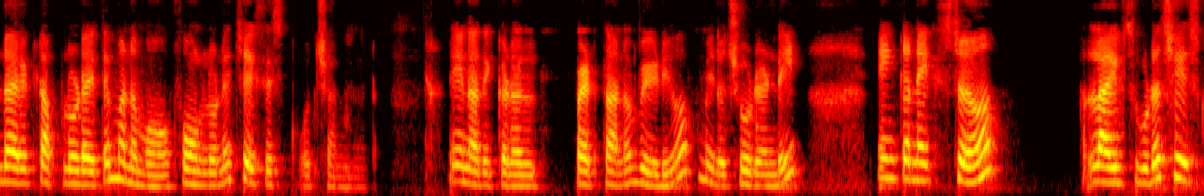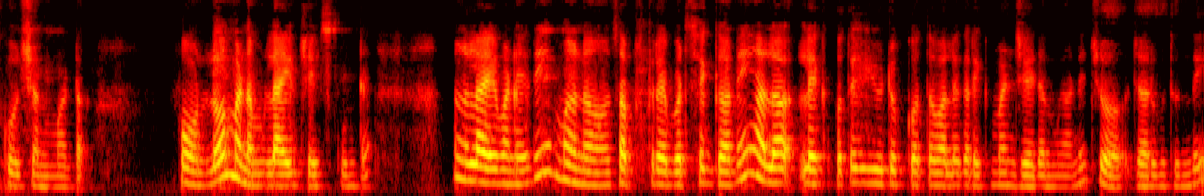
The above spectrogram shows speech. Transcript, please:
డైరెక్ట్ అప్లోడ్ అయితే మనము ఫోన్లోనే చేసేసుకోవచ్చు అనమాట నేను అది ఇక్కడ పెడతాను వీడియో మీరు చూడండి. ఇంకా నెక్స్ట్ లైవ్స్ కూడా చేసుకోవచ్చు అనమాట ఫోన్లో మనం లైవ్ చేసుకుంటే లైవ్ అనేది మన సబ్స్క్రైబర్స్కి కానీ అలా లేకపోతే యూట్యూబ్ కొత్త వాళ్ళకి రికమెండ్ చేయడం కానీ జరుగుతుంది.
